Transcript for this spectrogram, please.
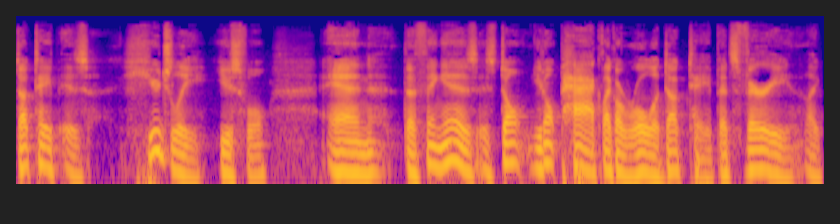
Duct tape is hugely useful. And the thing is, is don't you don't pack like a roll of duct tape. That's very like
